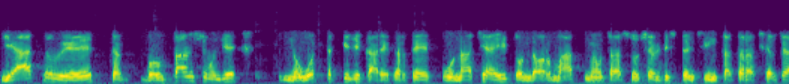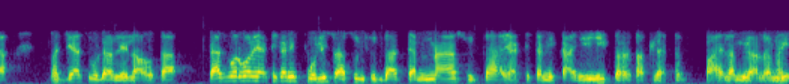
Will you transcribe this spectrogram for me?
याच वेळेस बहुतांश म्हणजे नव्वद टक्के जे कार्यकर्ते आहेत, कोणाच्याही तोंडावर मास्क नव्हता सोशल डिस्टन्सिंगचा तर अक्षरशः भज्याच उडालेला होता. त्याचबरोबर या ठिकाणी पोलीस असून सुद्धा त्यांना सुद्धा या ठिकाणी काहीही करत असल्याचं पाहायला मिळालं नाही.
